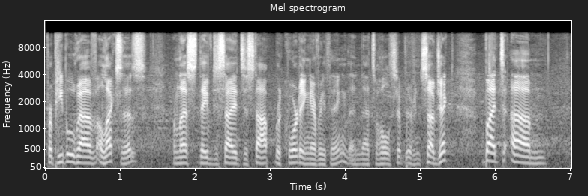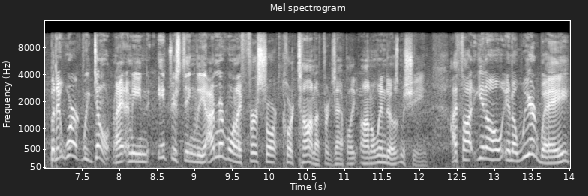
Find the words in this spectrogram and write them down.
for people who have Alexas, unless they've decided to stop recording everything, then that's a whole different subject. But um, but at work we don't, right? I mean, interestingly, I remember when I first saw Cortana, for example, on a Windows machine, I thought, you know, in a weird way,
